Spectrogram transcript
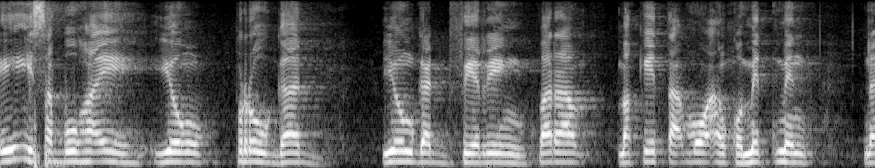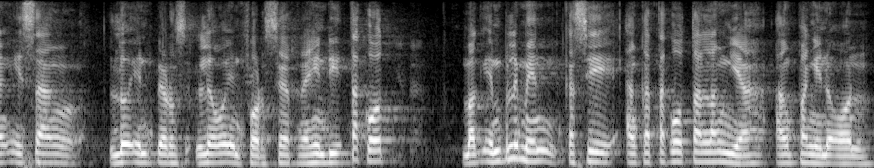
iisabuhay yung pro-God, yung God-fearing para makita mo ang commitment ng isang law, enfor- law enforcer na hindi takot mag-implement kasi ang katakutan lang niya ang Panginoon.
